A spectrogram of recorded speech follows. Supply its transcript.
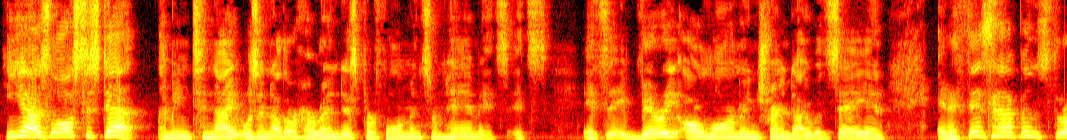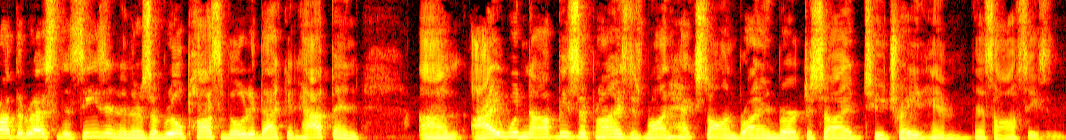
he has lost his step. I mean, tonight was another horrendous performance from him. It's it's it's a very alarming trend, I would say. And and if this happens throughout the rest of the season, and there's a real possibility that could happen, um, I would not be surprised if Ron Hextall and Brian Burke decide to trade him this offseason.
